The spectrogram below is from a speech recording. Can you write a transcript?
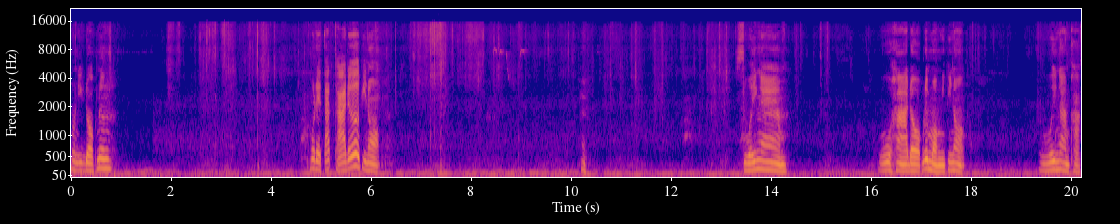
นนอีกดอกหนึ่งบ่ได้ตัดขาเด้อพี่น้องสวยงาม โอ้หาดอกเลยหมองนี่พี่น้องโอ้ยงามคัก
